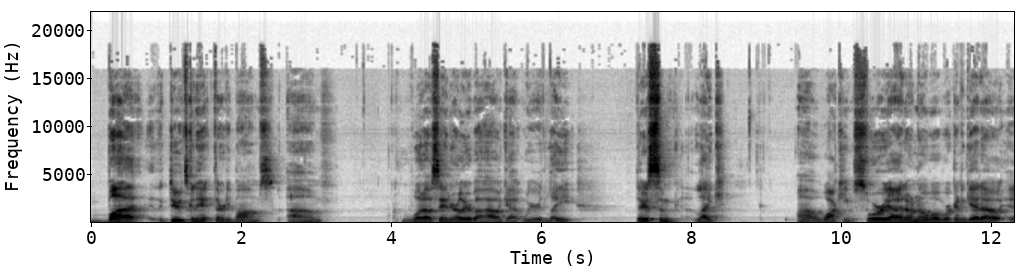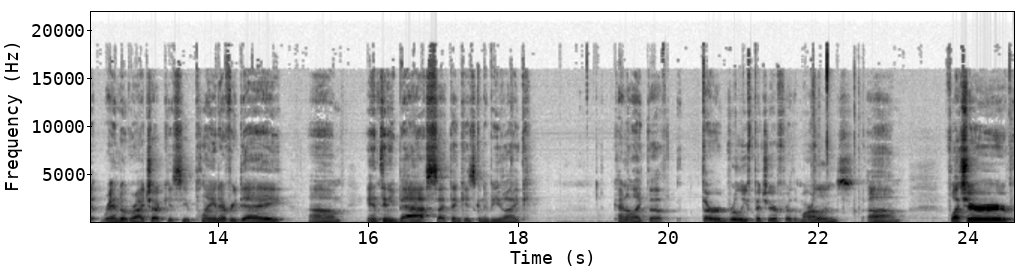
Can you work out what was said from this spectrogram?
but dude's gonna hit 30 bombs. Um, what I was saying earlier about how it got weird late. There's some like uh, Joakim Soria. I don't know what we're gonna get out. It, Randall Grichuk is he playing every day? Um, Anthony Bass, I think, is gonna be like kind of like the third relief pitcher for the Marlins. Um, Fletcher,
